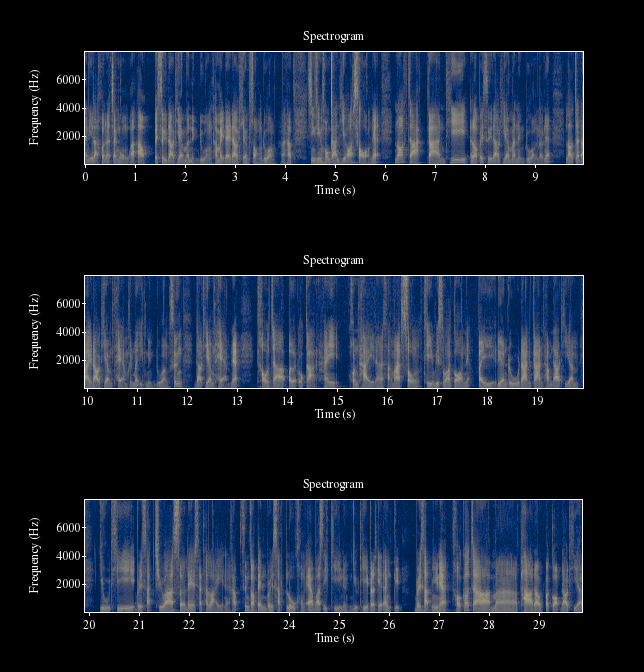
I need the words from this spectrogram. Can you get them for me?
อันนี้หลายคนอาจจะงงว่า เอ้าไปซื้อดาวเทียมมาหนึ่งดวงทำไมได้ดาวเทียม 2 ดวงนะครับ จริง ๆ โครงการ THEOS-2 เนี่ย นอกจากการที่เราไปซื้อดาวเทียมมา 1 ดวงแล้วเนี่ย เราจะได้ดาวเทียมแถมขึ้นมาอีก 1 ดวง ซึ่งดาวเทียมแถมเนี่ยเขาจะเปิดโอกาสให้คนไทยนะสามารถส่งทีมวิศวกรเนี่ยไปเรียนรู้ด้านการทำดาวเทียมอยู่ที่บริษัทชื่อว่า s e r l e Satellite นะครับ ซึ่งก็เป็นบริษัทลูกของ Airbus อีกทีหนึ่งอยู่ที่ประเทศอังกฤษ บริษัทนี้เนี่ยเขาก็จะมาพาเราประกอบดาวเทียม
